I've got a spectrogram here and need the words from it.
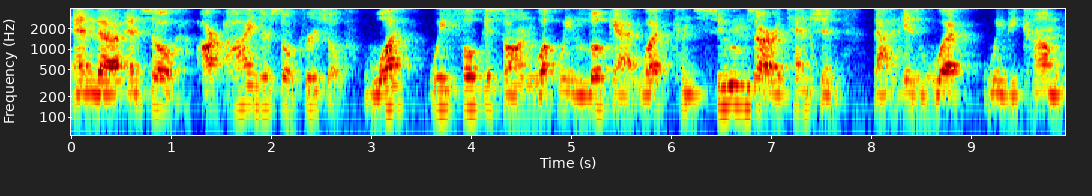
And uh, and so our eyes are so crucial. What we focus on, what we look at, what consumes our attention, that is what we become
